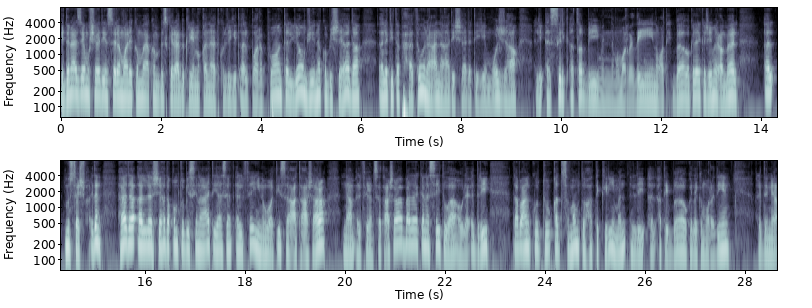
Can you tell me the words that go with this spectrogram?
إذا أعزائي المشاهدين السلام عليكم. معكم بسكر عبكري من قناة كلية الباوربوينت. اليوم جئناكم بالشهادة التي تبحثون عنها. هذه الشهادة هي موجهة للسلك الطبي من ممرضين وأطباء وكذلك جميع عمال المستشفى. إذا هذا الشهادة قمت بصناعتها سنة 2019 نعم 2019 بعد ذلك نسيتها أو لا أدري. طبعا كنت قد صممتها تكريما للأطباء وكذلك الممرضين. الذين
